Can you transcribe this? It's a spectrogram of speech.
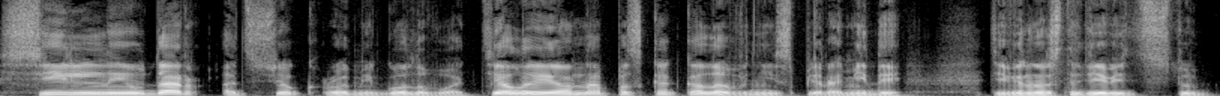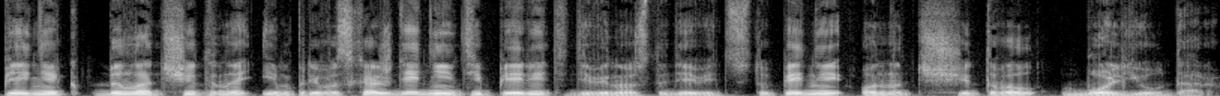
Сильный удар отсек Роме голову от тела, и она поскакала вниз пирамиды. 99 ступенек было отсчитано им при восхождении, и теперь эти 99 ступеней он отсчитывал болью ударов.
